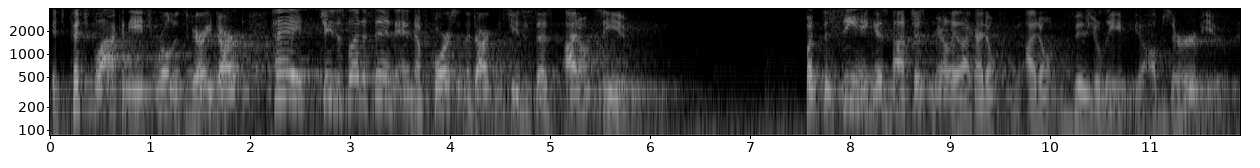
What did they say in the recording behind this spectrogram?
It's pitch black in the ancient world, it's very dark. Hey, Jesus, let us in. And of course, in the darkness, Jesus says, I don't see you. But the seeing is not just merely like I don't, I don't visually observe you.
